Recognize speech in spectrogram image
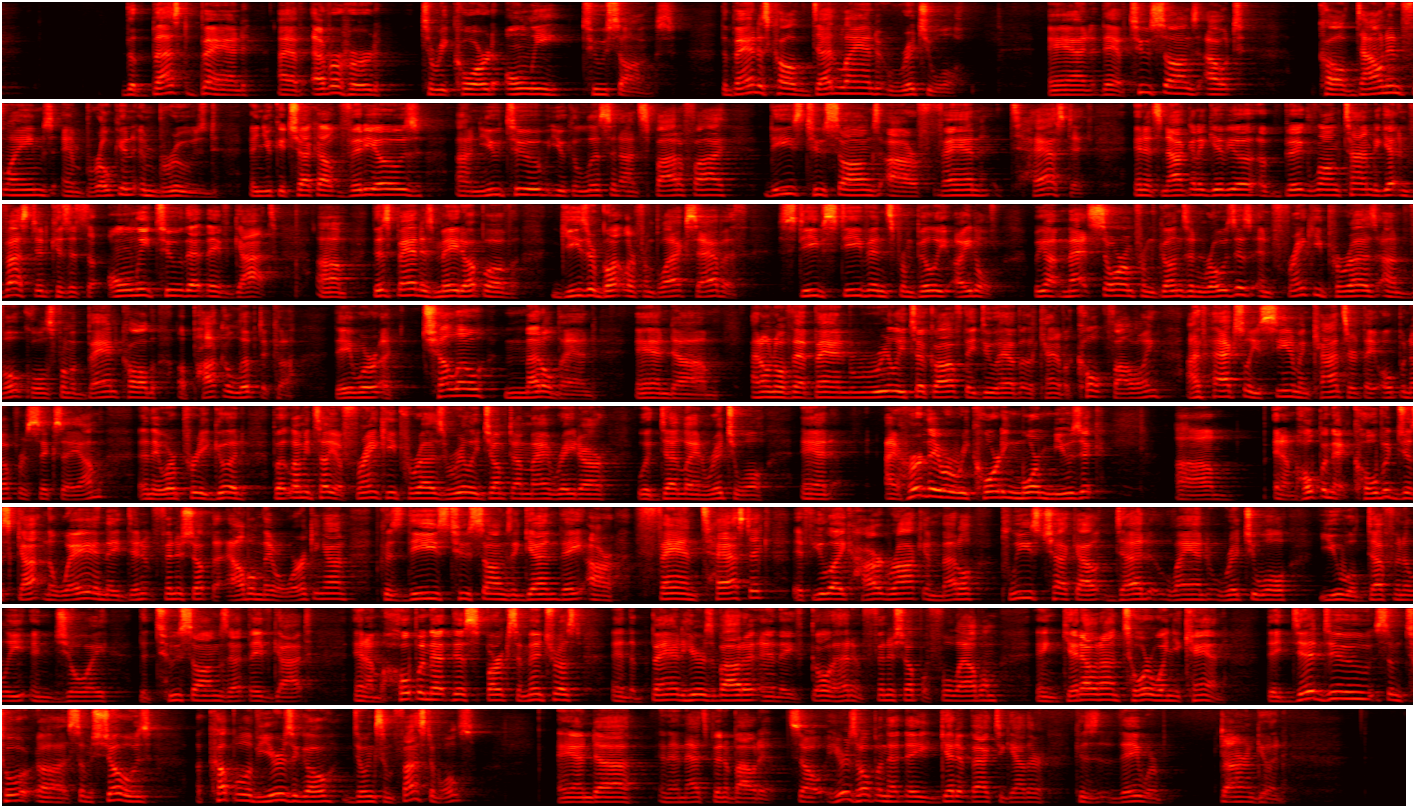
the best band I have ever heard to record only two songs. The band is called Deadland Ritual, and they have two songs out called Down in Flames and Broken and Bruised. And you could check out videos on YouTube, you can listen on Spotify. These two songs are fantastic. And it's not going to give you a big long time to get invested because it's the only two that they've got. Um, this band is made up of Geezer Butler from Black Sabbath, Steve Stevens from Billy Idol. We got Matt Sorum from Guns N' Roses and Frankie Perez on vocals from a band called Apocalyptica. They were a cello metal band, and um, I don't know if that band really took off. They do have a kind of a cult following. I've actually seen them in concert. They opened up for Sixx:A.M. and they were pretty good. But let me tell you, Frankie Perez really jumped on my radar with Deadland Ritual. And I heard they were recording more music. Um, and I'm hoping that COVID just got in the way and they didn't finish up the album they were working on because these two songs, again, they are fantastic. If you like hard rock and metal, please check out Deadland Ritual. You will definitely enjoy the two songs that they've got. And I'm hoping that this sparks some interest and the band hears about it and they go ahead and finish up a full album and get out on tour when you can. They did do some tour, uh, some shows a couple of years ago, doing some festivals, and uh, and then that's been about it. So here's hoping that they get it back together because they were darn good.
